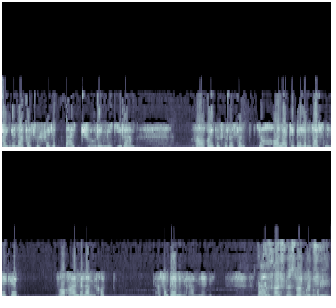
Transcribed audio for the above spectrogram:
تنگ نفس خیلی بدجوری می‌گیرم و آقای دکتر اصلا یه حالتی به هم دست میده که واقعا دلم می‌خواد اصلا بمیرم یعنی خشم نسبت به چی؟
